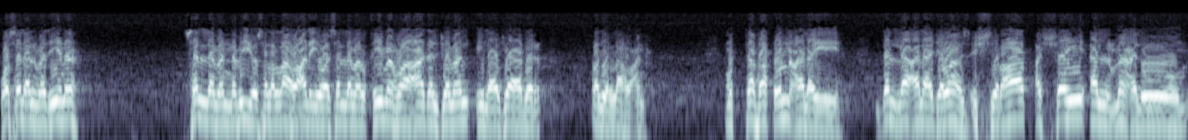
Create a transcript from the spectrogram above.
وصل المدينة سلم النبي صلى الله عليه وسلم القيمة وأعاد الجمل إلى جابر رضي الله عنه. متفق عليه. دل على جواز اشتراط الشيء المعلوم.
